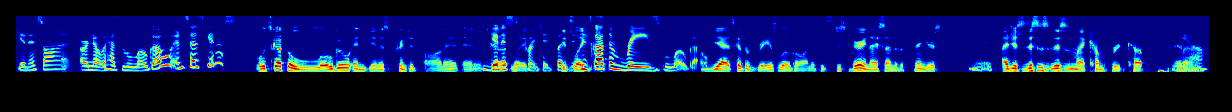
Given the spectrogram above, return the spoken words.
Guinness on it. Or no, it has the logo and says Guinness. Well, it's got the logo and Guinness printed on it, and it's Guinness got, like, is printed, but it's it's, like- got the raised logo. Yeah, it's got the raised logo on it. That's just very nice under the fingers. It is. I just this is this is my comfort cup, and Yeah. I'm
